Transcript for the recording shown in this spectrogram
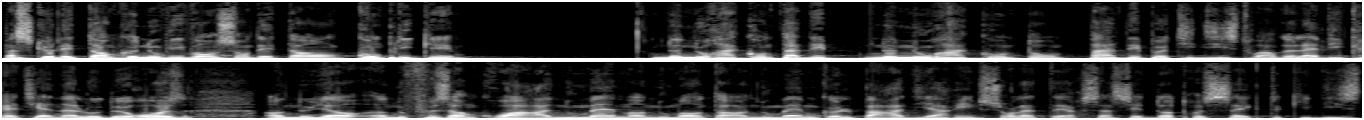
Parce que les temps que nous vivons sont des temps compliqués ne nous, racontons pas des petites histoires de la vie chrétienne à l'eau de rose en nous, faisant croire à nous-mêmes, en nous mentant à nous-mêmes que le paradis arrive sur la terre. Ça, c'est d'autres sectes qui disent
